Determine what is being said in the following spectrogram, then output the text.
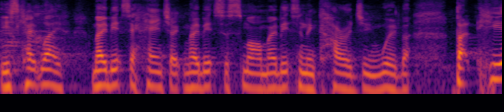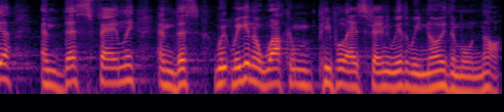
East Cape wave. Maybe it's a handshake. Maybe it's a smile. Maybe it's an encouraging word. But, but here in this family, and this, we're, we're going to welcome people as family, whether we know them or not.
